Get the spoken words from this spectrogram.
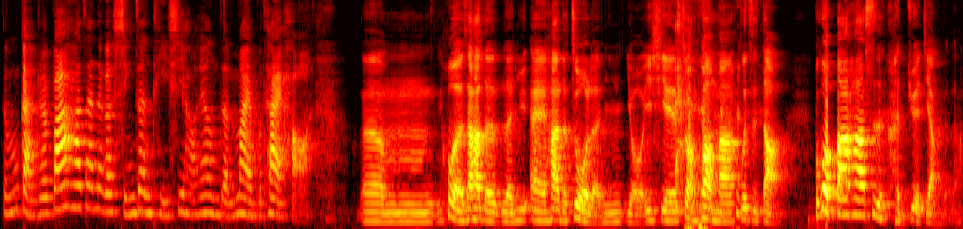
怎么感觉巴哈在那个行政体系好像人脉不太好啊？嗯，或者是他的人与哎、他的做人有一些状况吗？不知道。不过巴哈是很倔强的啦，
